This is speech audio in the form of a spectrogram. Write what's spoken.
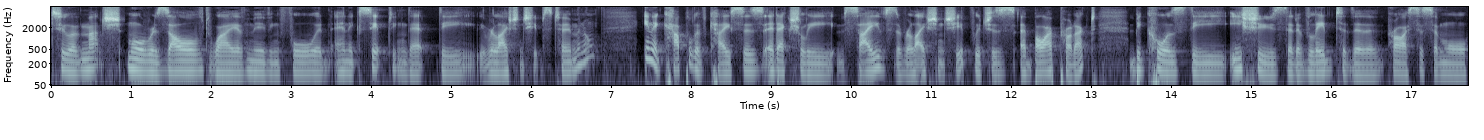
to a much more resolved way of moving forward and accepting that the relationship's terminal. In a couple of cases, it actually saves the relationship, which is a byproduct, because the issues that have led to the crisis are more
